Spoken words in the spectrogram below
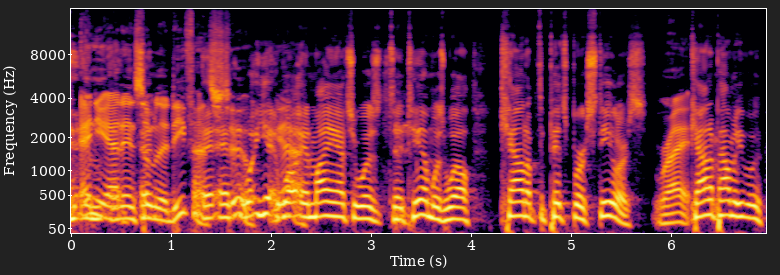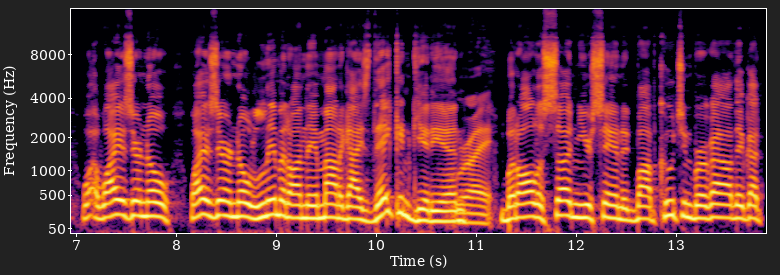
And, and you add in some and, of the defense and, too. Well, yeah, yeah, well, and my answer was to Tim was, well, count up the Pittsburgh Steelers. Right. Count up how many. Why is there no Why is there no limit on the amount of guys they can get in? Right. But all of a sudden you're saying that Bob Kuechenberg, oh, they've got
